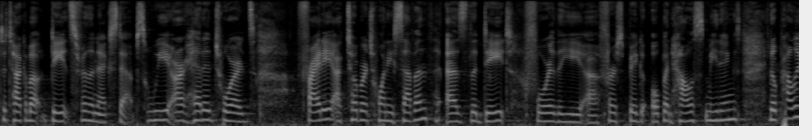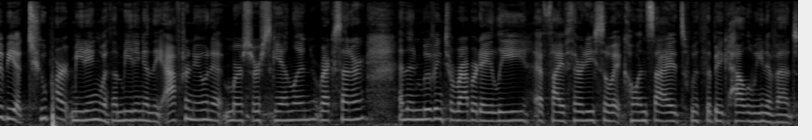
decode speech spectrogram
to talk about dates for the next steps. We are headed towards Friday, October 27th, as the date for the uh, first big open house meetings. It'll probably be a two-part meeting with a meeting in the afternoon at Mercer Scanlon Rec Center, and then moving to Robert A. Lee at 5:30, so it coincides with the big Halloween event.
